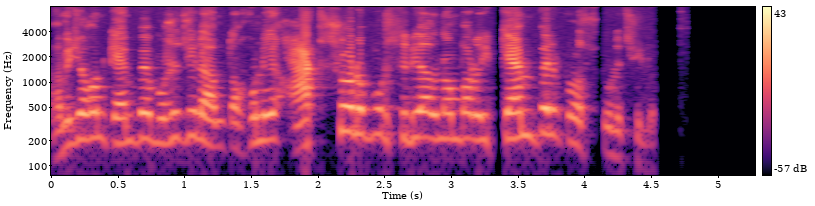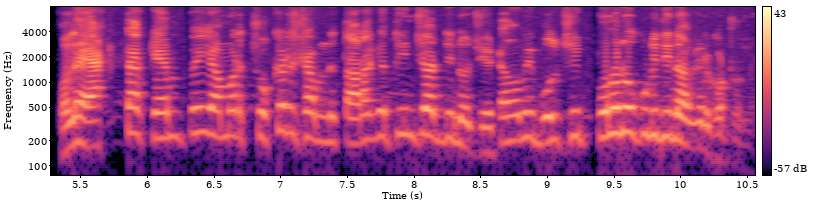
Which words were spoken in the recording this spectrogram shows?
আমি যখন ক্যাম্পে বসেছিলাম, তখনই আটশোর ওপর সিরিয়াল নাম্বার ওই ক্যাম্পের ক্রস করেছিল। ফলে একটা ক্যাম্পেই আমার চোখের সামনে তার আগে তিন চার দিন হচ্ছে এটাও আমি বলছি পনেরো কুড়ি দিন আগের ঘটনা।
